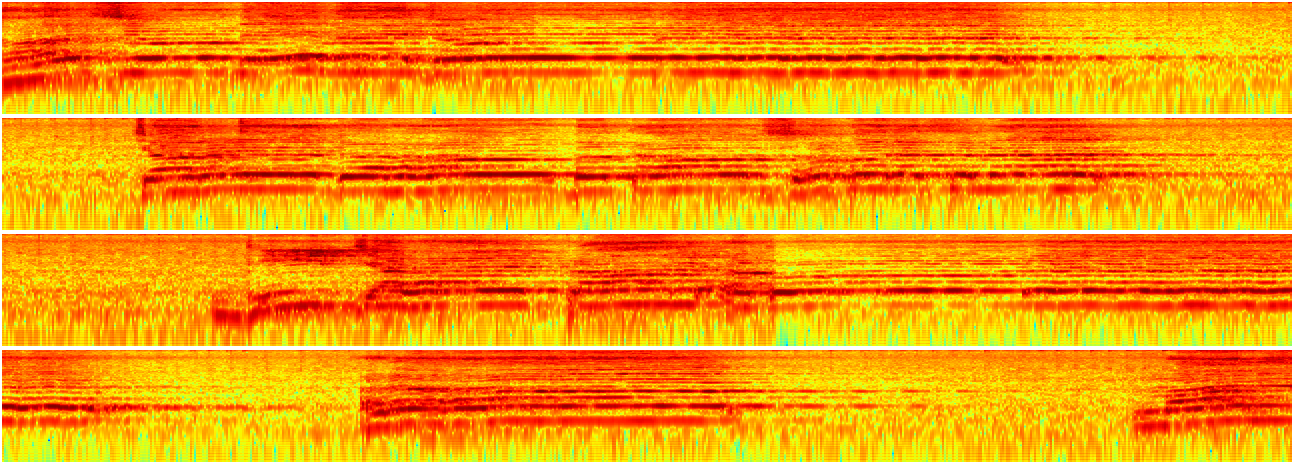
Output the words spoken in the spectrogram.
ਹਰ ਸਿਉ ਦੇਵੈ ਜੋਰ। ਚਰਨ ਗਾਉ ਬਕਾਉ ਸੋ ਪਰਸਨਾ ਦੀਜ ਹੈ ਪ੍ਰਾਨ ਅਕੋਰ। ਰਹਾ। ਮਾਨ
